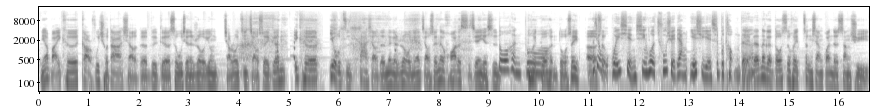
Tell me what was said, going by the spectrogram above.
你要把一颗高尔夫球大小的这个射物线的肉用绞肉机绞碎，跟一颗柚子大小的那个肉你要绞碎，那个花的时间也是多很多，会多很多。所以而且。危险性或出血量，也许也是不同的。对，那那个都是会正相关的上去，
